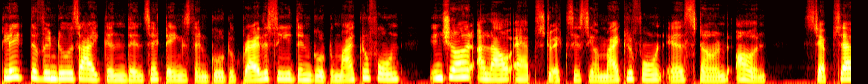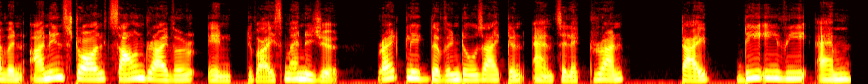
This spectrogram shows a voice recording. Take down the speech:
Click the Windows icon, then Settings, then go to Privacy, then go to Microphone. Ensure Allow apps to access your microphone is turned on. Step 7. Uninstall Sound Driver in Device Manager. Right-click the Windows icon and select Run. Type devmgmt.msc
